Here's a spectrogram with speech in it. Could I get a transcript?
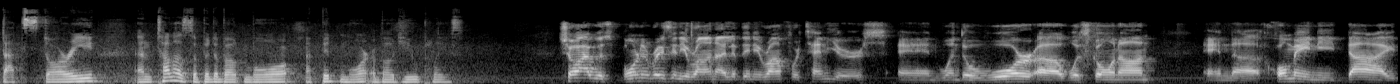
that story. And tell us a bit about more a bit more about you, please. So I was born and raised in Iran. I lived in Iran for 10 years. And when the war uh, was going on and uh, Khomeini died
